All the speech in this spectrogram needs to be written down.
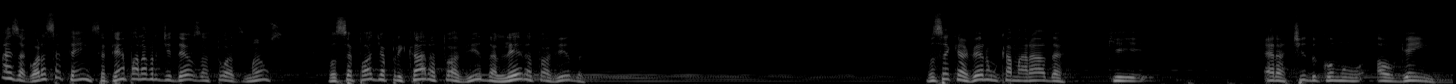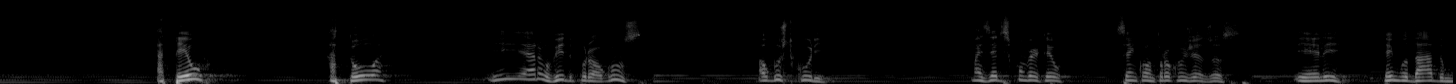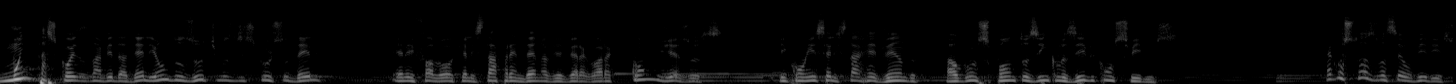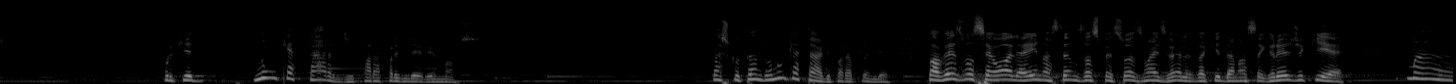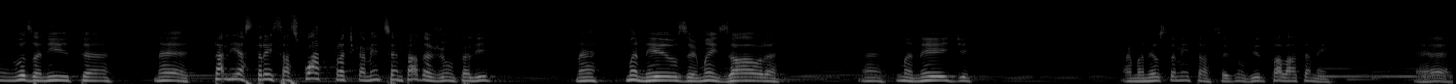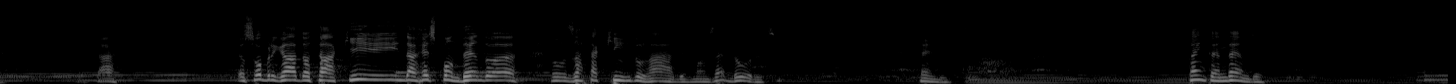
Mas agora você tem. Você tem a palavra de Deus nas tuas mãos. Você pode aplicar a tua vida, ler a tua vida. Você quer ver um camarada que era tido como alguém ateu, à toa, e era ouvido por alguns, Augusto Cury. Mas ele se converteu, se encontrou com Jesus. E ele tem mudado muitas coisas na vida dele. E um dos últimos discursos dele, ele falou que ele está aprendendo a viver agora com Jesus. E com isso ele está revendo alguns pontos, inclusive com os filhos. É gostoso você ouvir isso. Porque nunca é tarde para aprender, irmãos. Está escutando? Nunca é tarde para aprender. Talvez você olhe aí, nós temos as pessoas mais velhas aqui da nossa igreja, que é uma Rosanita, né? Tá ali as três, as quatro praticamente sentadas juntas ali, né? Maneuza, irmã Isaura, né? irmã. A irmã Neuza também tá, vocês não viram, tá lá também. É, tá. Eu sou obrigado a estar aqui ainda respondendo a, os ataquinhos do lado, irmãos. É duro isso. Entende? Está entendendo?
